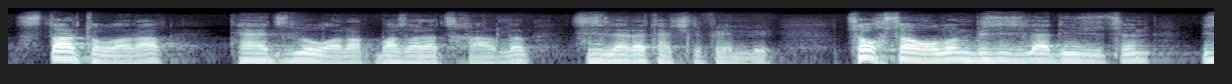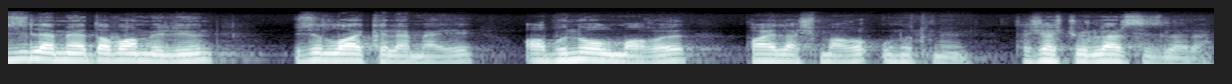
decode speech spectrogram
start olaraq təcili olaraq bazara çıxarılıb, sizlərə təklif edirik. Çox sağ olun bizi izlədiyiniz üçün. Bizi izləməyə davam edin. Bizi like eləməyi, abunə olmağı, paylaşmağı unutmayın. Təşəkkürlər sizlərə.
